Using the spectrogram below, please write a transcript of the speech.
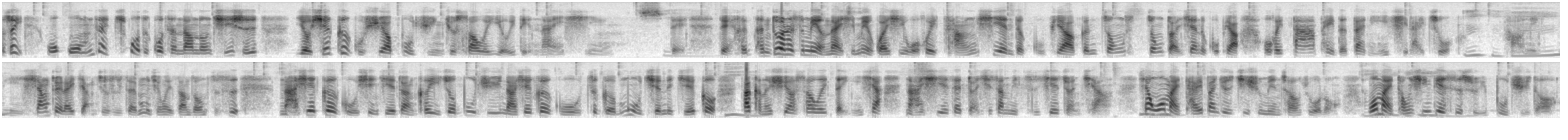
所以我我们在做的过程当中，其实有些个股需要布局，你就稍微有一点耐心。对对，很很多人是没有耐心，没有关系，我会长线的股票跟中中短线的股票，我会搭配的带你一起来做。嗯好，你你相对来讲，就是在目前为止当中，只是哪些个股现阶段可以做布局，哪些个股这个目前的结构，它可能需要稍微等一下，哪些在短线上面直接转强。像我买台办就是技术面操作咯，我买同心电是属于布局的哦。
